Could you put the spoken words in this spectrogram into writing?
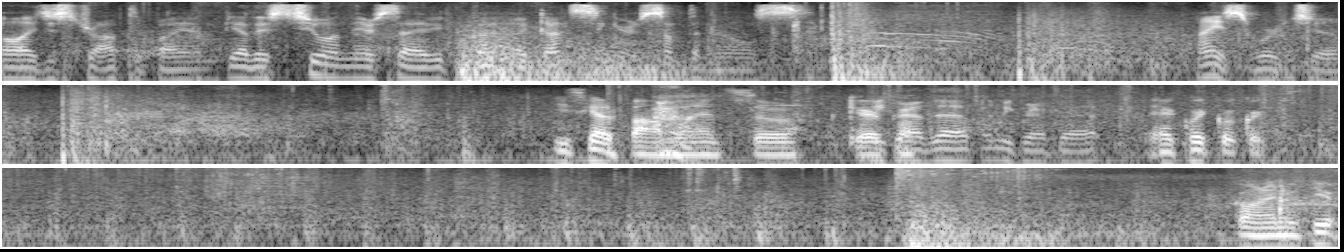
Oh, I just dropped it by him. Yeah, there's two on their side, a gunslinger or something else. Nice work, Joe. He's got a bomb lance, so careful. Let me grab that. Let me grab that. Yeah, quick, quick, quick. Going in with you.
